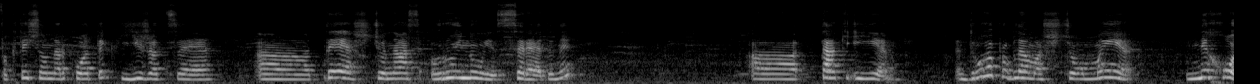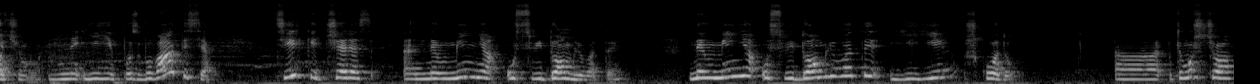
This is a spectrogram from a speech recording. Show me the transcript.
фактично наркотик, їжа це а, те, що нас руйнує зсередини, а, так і є. Друга проблема, що ми не хочемо її позбуватися тільки через е, невміння усвідомлювати невміння усвідомлювати її шкоду. Тому що,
